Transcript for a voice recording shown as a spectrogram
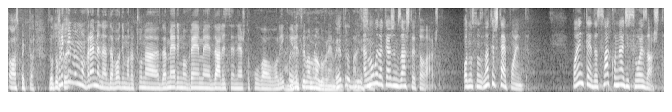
a, aspekta. Zato što Koliko je, imamo vremena da vodimo računa, da merimo vreme, da li se nešto kuva ovoliko A ili ne treba kuva- mnogo vremena. Pazite. Ali mogu da kažem zašto je to važno. Odnosno, znate šta je poenta? Poenta je da svako nađe svoje zašto.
